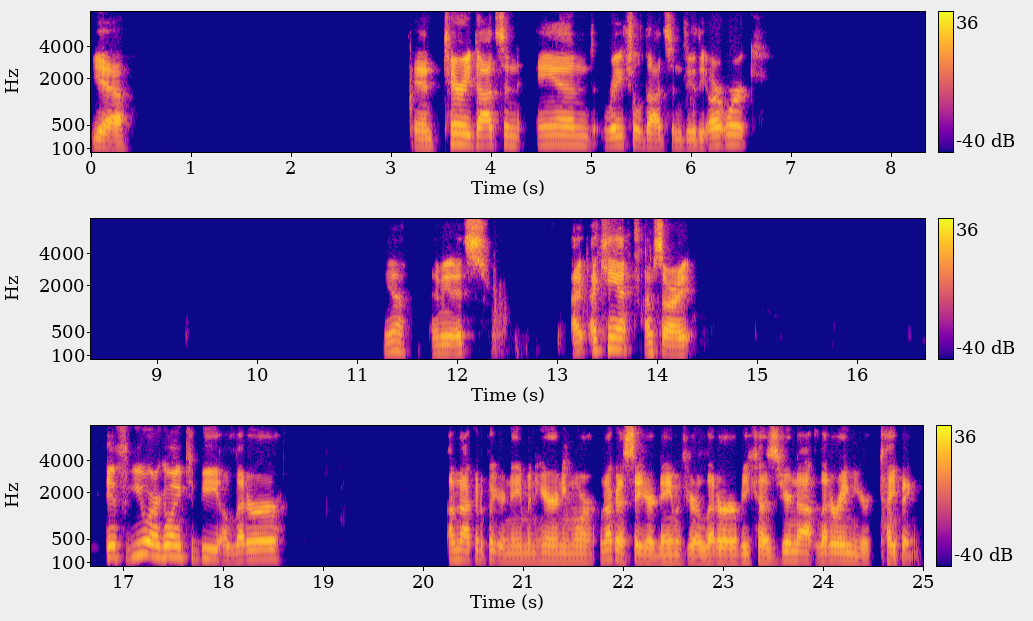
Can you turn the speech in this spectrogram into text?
Yeah. And Terry Dodson and Rachel Dodson do the artwork. Yeah, I mean it's I, I can't I'm sorry. If you are going to be a letterer, I'm not going to put your name in here anymore. I'm not going to say your name if you're a letterer because you're not lettering, you're typing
